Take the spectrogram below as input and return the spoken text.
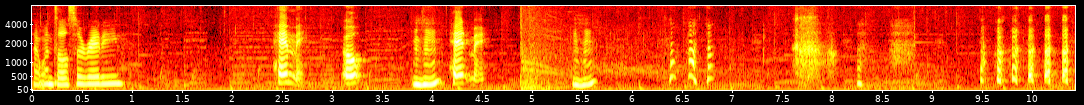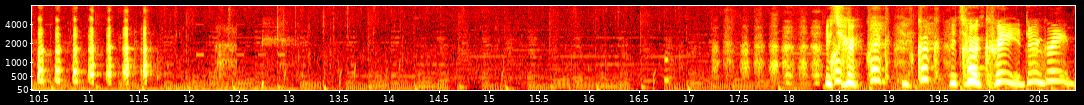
That one's also ready. Hit me. Oh, Mm-hmm. hit me. Mm-hmm. Quick. you're doing great. You're doing great.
